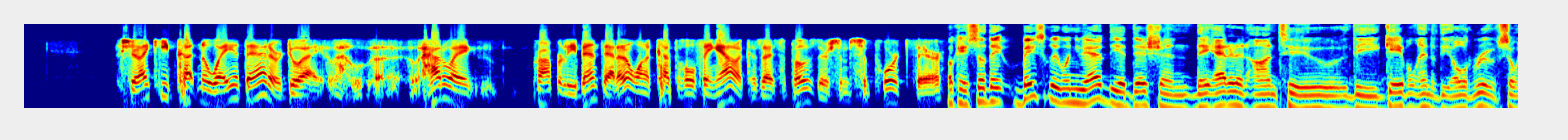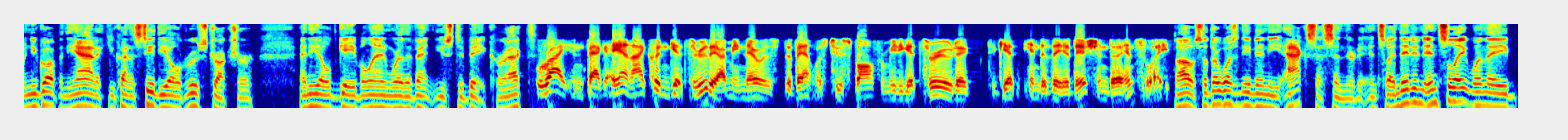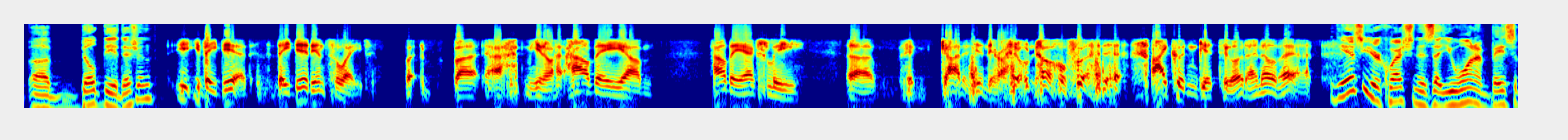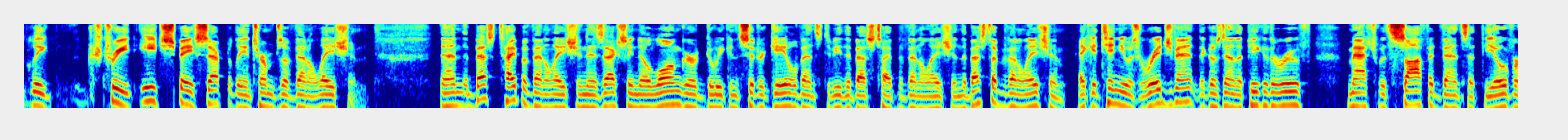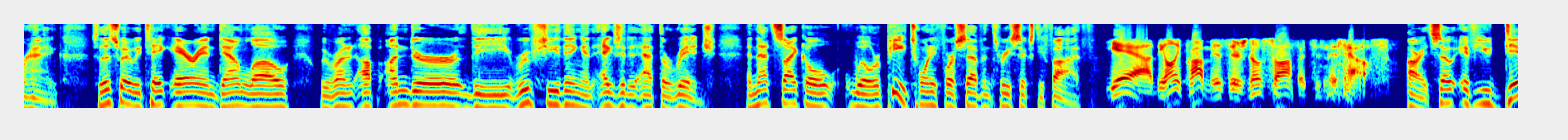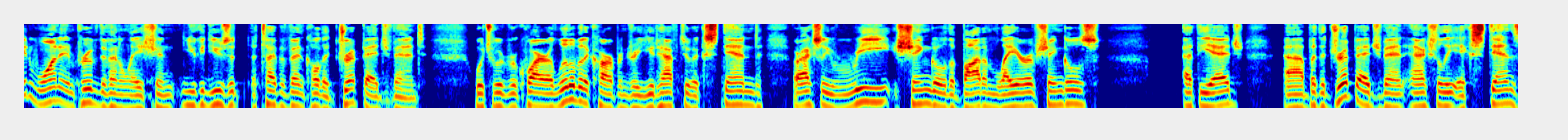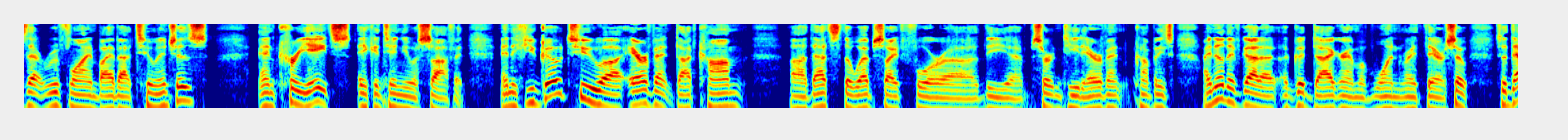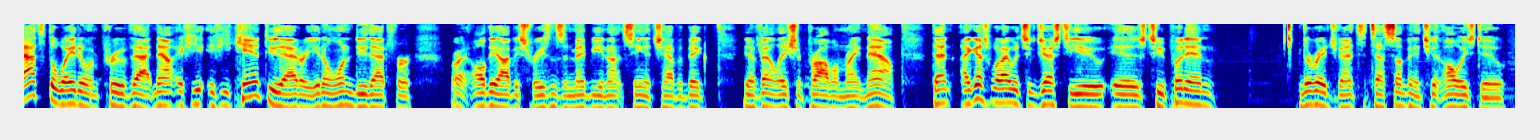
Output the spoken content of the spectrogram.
Should I keep cutting away at that, or do I? Uh, how do I properly vent that? I don't want to cut the whole thing out because I suppose there's some supports there. Okay, so they basically when you add the addition, they added it onto the gable end of the old roof. So when you go up in the attic, you kind of see the old roof structure and the old gable end where the vent used to be. Correct? Right. In fact, and I couldn't get through there. I mean, there was the vent was too small for me to get through to to get into the addition to insulate. Oh, so there wasn't even any access in there to insulate. They didn't insulate when they uh, built the addition. They did. They did insulate, but but uh, you know how they um, how they actually uh, got it in there. I don't know, but I couldn't get to it. I know that. The answer to your question is that you want to basically treat each space separately in terms of ventilation. Then the best type of ventilation is actually no longer do we consider gable vents to be the best type of ventilation. The best type of ventilation, a continuous ridge vent that goes down the peak of the roof, matched with soffit vents at the overhang. So this way we take air in down low, we run it up under the roof sheathing and exit it at the ridge. And that cycle will repeat 24 7, 365. Yeah, the only problem is there's no soffits in this house. All right. So if you did want to improve the ventilation, you could use a, a, type of vent called a drip edge vent, which would require a little bit of carpentry. You'd have to extend or actually re shingle the bottom layer of shingles at the edge. Uh, but the drip edge vent actually extends that roof line by about two inches and creates a continuous soffit. And if you go to uh, airvent.com, uh, that's the website for uh, the uh, CertainTeed air vent companies. I know they've got a, a, good diagram of one right there. So, so that's the way to improve that. Now, if you if you can't do that or you don't want to do that for all the obvious reasons, and maybe you're not seeing that you have a big you know ventilation problem right now, then I guess what I would suggest to you is to put in the ridge vent, since that's something that you can always do.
